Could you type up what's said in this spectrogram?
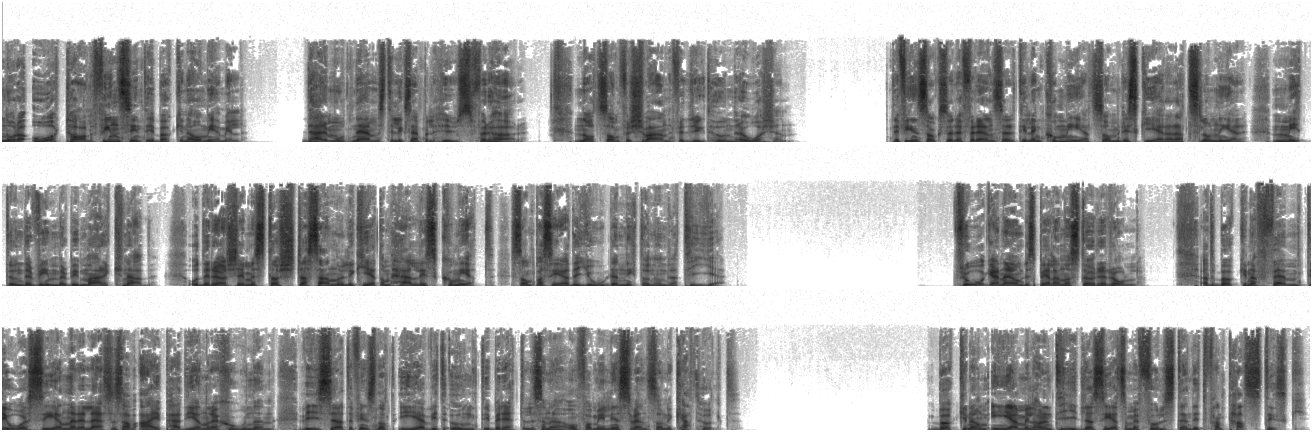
Några årtal finns inte i böckerna om Emil. Däremot nämns till exempel husförhör, något som försvann för drygt hundra år sedan. Det finns också referenser till en komet som riskerar att slå ner mitt under Vimmerby marknad och det rör sig med största sannolikhet om Halleys komet som passerade jorden 1910. Frågan är om det spelar någon större roll. Att böckerna 50 år senare läses av iPad-generationen visar att det finns något evigt ungt i berättelserna om familjen Svensson i Katthult. Böckerna om Emil har en tidlöshet som är fullständigt fantastisk.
